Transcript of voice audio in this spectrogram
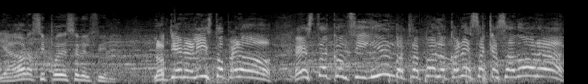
Y ahora sí puede ser el fin. Lo tiene listo, pero está consiguiendo atraparlo con esa cazadora.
